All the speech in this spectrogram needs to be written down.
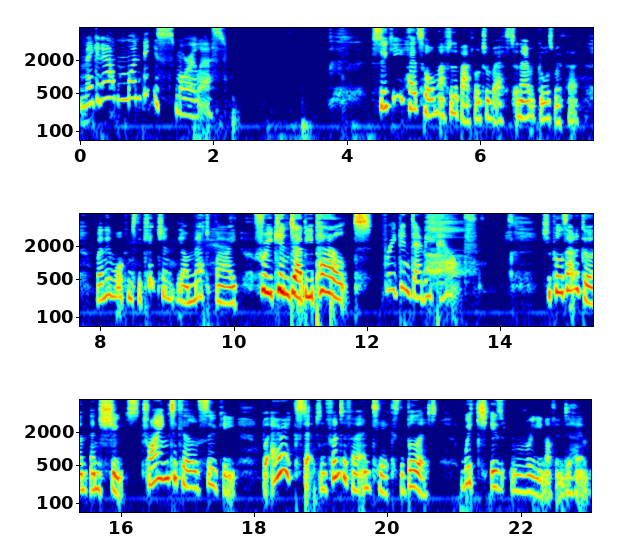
make it out in one piece, more or less. Sookie heads home after the battle to rest, and Eric goes with her. When they walk into the kitchen, they are met by freaking Debbie Pelt. Freaking Debbie Pelt. She pulls out a gun and shoots, trying to kill Sookie, but Eric steps in front of her and takes the bullet, which is really nothing to him.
